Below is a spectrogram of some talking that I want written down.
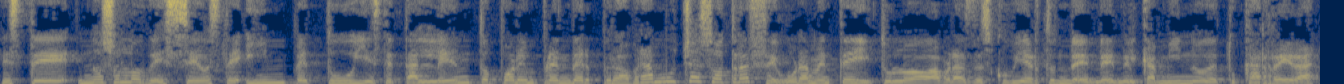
este, no solo deseo, este ímpetu y este talento por emprender, pero habrá muchas otras, seguramente, y tú lo habrás descubierto en, el camino de tu carrera,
